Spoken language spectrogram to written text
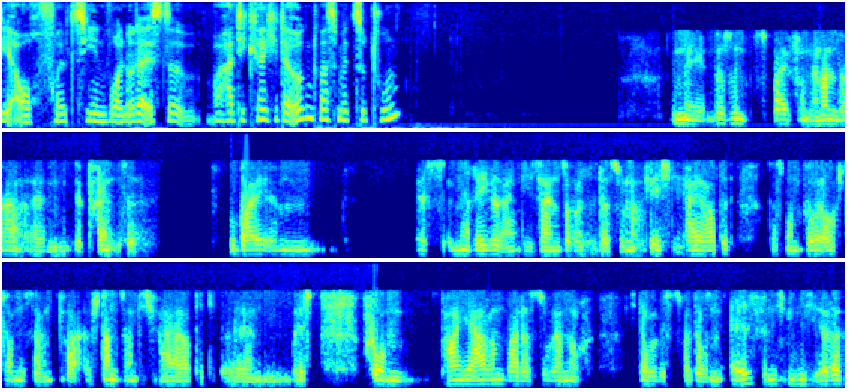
die auch vollziehen wollen? Oder ist, hat die Kirche da irgendwas mit zu tun? Nee, das sind zwei voneinander ähm, getrennte. Wobei ähm, es in der Regel eigentlich sein sollte, dass wenn man kirchlich heiratet, dass man vorher auch standesamtlich verheiratet ähm, ist. Vor ein paar Jahren war das sogar noch, ich glaube bis 2011, wenn ich mich nicht irre,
